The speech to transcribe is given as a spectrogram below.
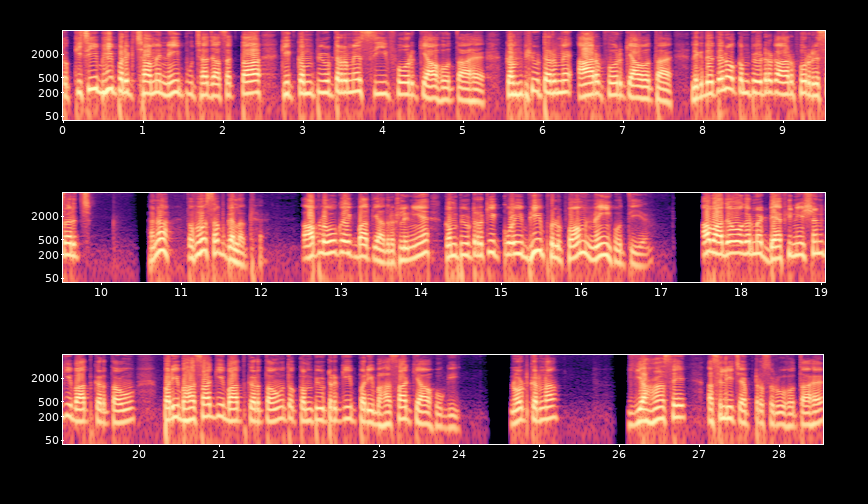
तो किसी भी परीक्षा में नहीं पूछा जा सकता कि कंप्यूटर में सी फोर क्या होता है। कंप्यूटर में आर फोर क्या होता है। लिख देते ना कंप्यूटर का आर फोर रिसर्च है ना? तो वो सब गलत है। तो आप लोगों को एक बात याद रख लेनी है, कंप्यूटर की कोई भी फुल फॉर्म नहीं होती है। अब आ जाओ, अगर मैं डेफिनेशन की बात करता हूँ, परिभाषा की बात करता हूँ तो कंप्यूटर की परिभाषा क्या होगी? नोट करना। यहाँ से असली चैप्टर शुरू होता है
